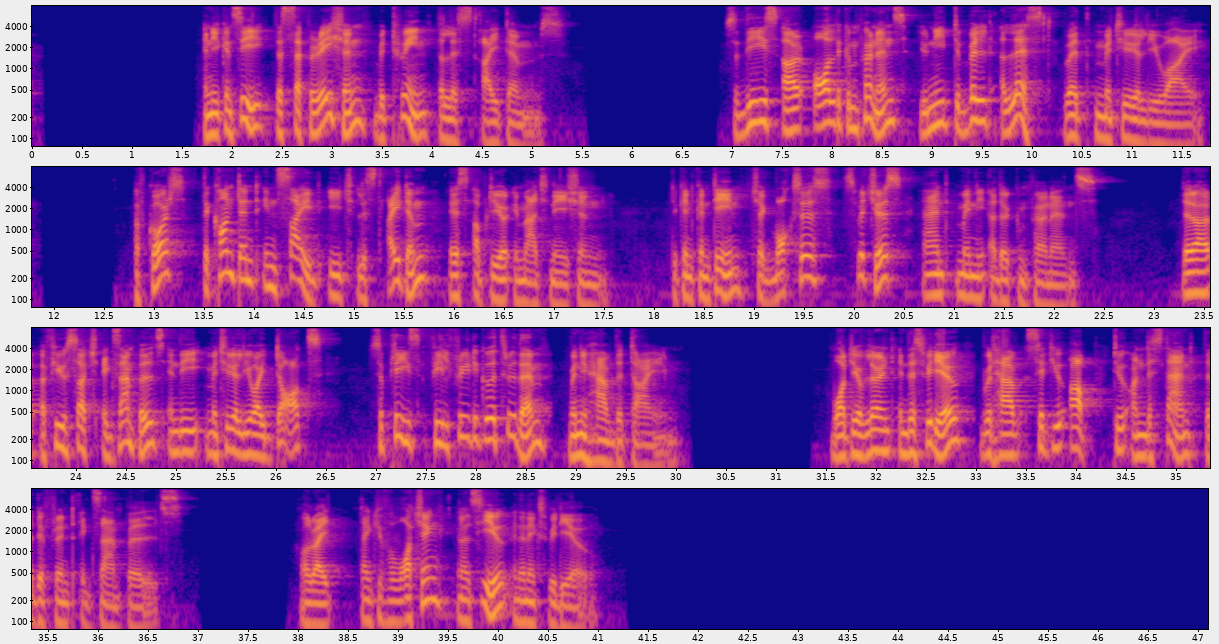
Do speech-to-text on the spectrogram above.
and you can see the separation between the list items. So these are all the components you need to build a list with Material UI. Of course, the content inside each list item is up to your imagination. They can contain checkboxes, switches, and many other components. There are a few such examples in the Material UI docs, so please feel free to go through them when you have the time. What you have learned in this video would have set you up to understand the different examples. Alright, thank you for watching and I'll see you in the next video.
